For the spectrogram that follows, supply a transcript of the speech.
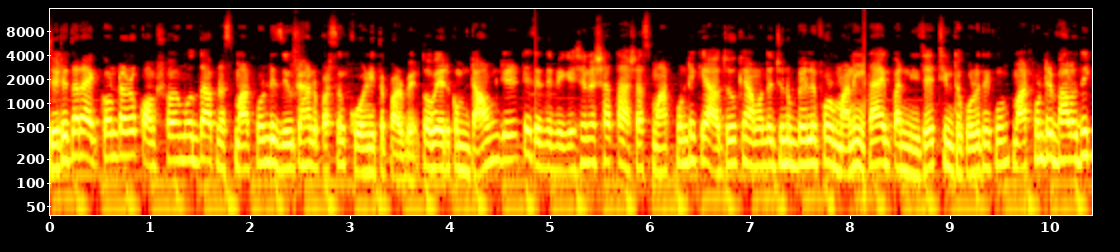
যেটি তারা এক ঘন্টারও কম সময়ের মধ্যে আপনার স্মার্টফোনটি জিরো টু হান্ড্রেড পার্সেন্ট করে নিতে পারবে। তবে এরকম ডাউন স্পেসিফিকেশনের সাথে আসা স্মার্টফোনটি কি আজও কি আমাদের জন্য ভ্যালু ফর মানি তা একবার নিজে চিন্তা করে দেখুন। স্মার্টফোনটির ভালো দিক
